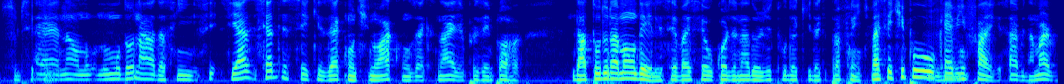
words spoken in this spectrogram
Subsequente. É, não, não mudou nada, assim, se, se, a, se a DC quiser continuar com o Zack Snyder, por exemplo, ó, dá tudo na mão dele, você vai ser o coordenador de tudo aqui daqui pra frente. Vai ser tipo o Kevin Feige, sabe, da Marvel.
